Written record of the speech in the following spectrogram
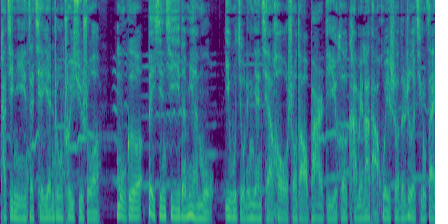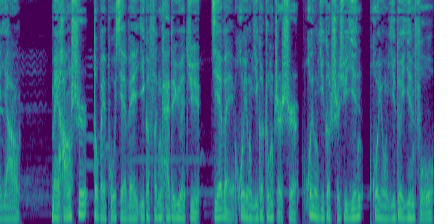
卡奇尼在前言中吹嘘说，牧歌背信弃义的面目，1590年前后受到巴尔迪和卡梅拉塔会社的热情赞扬，每行诗都被谱写为一个分开的乐句，结尾或用一个终止式，或用一个持续音，或用一对音符。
